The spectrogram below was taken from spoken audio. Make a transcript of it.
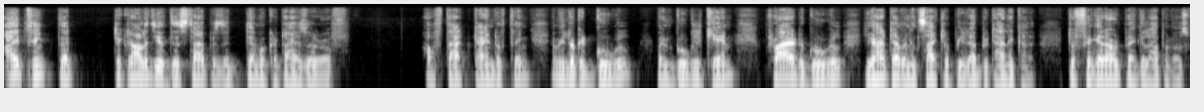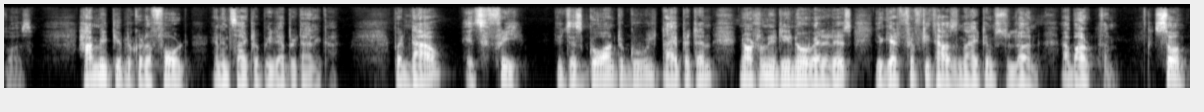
I think that technology of this type is a democratizer of of that kind of thing. I mean, look at Google. When Google came, prior to Google, you had to have an Encyclopedia Britannica to figure out where Galapagos was. How many people could afford an Encyclopedia Britannica? But now it's free. You just go onto Google, type it in. Not only do you know where it is, you get 50,000 items to learn about them. So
